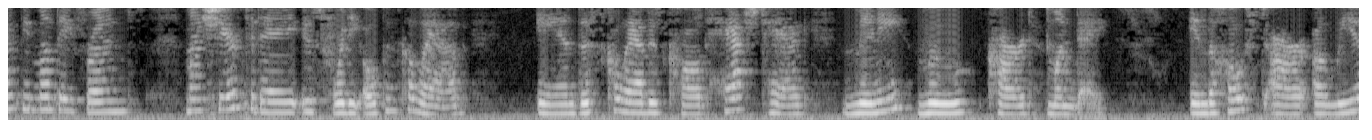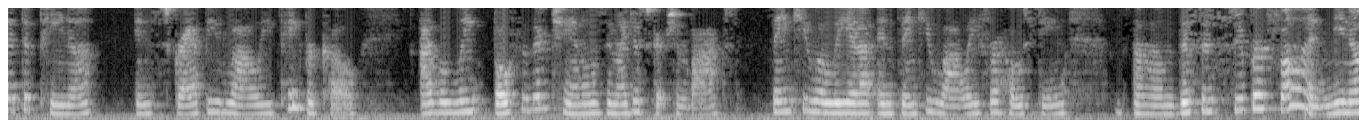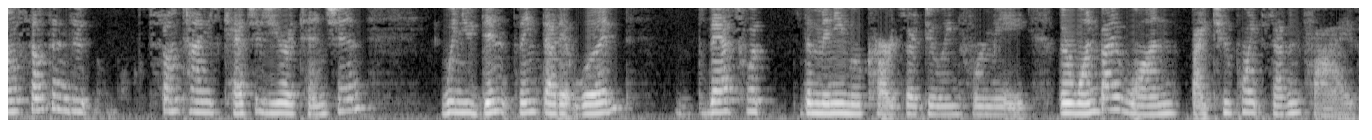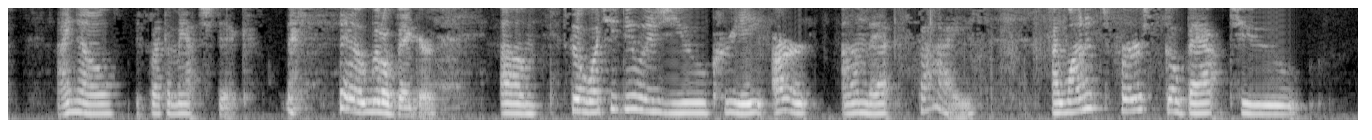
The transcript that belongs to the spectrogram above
Happy Monday, friends. My share today is for the open collab, and this collab is called hashtag Mini Moo Card Monday. And the hosts are Alia DePina and Scrappy Lolly Paper Co. I will link both of their channels in my description box. Thank you, Alia, and thank you, Lolly, for hosting. Um, this is super fun, you know, something that sometimes catches your attention when you didn't think that it would. That's what the Mini Moo cards are doing for me. They're one by one by 2.75. I know, it's like a matchstick, a little bigger. Um, so what you do is you create art on that size. I want to first go back to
